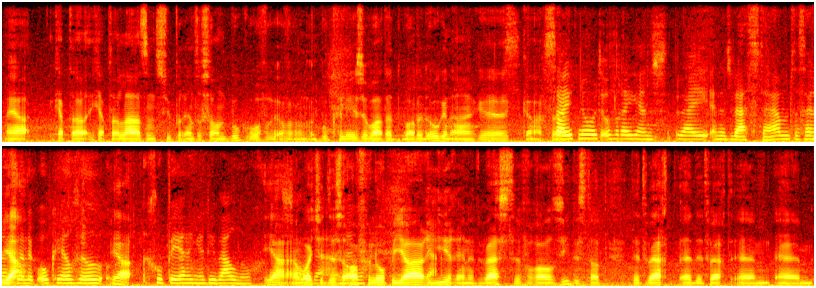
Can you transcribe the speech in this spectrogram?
Maar ja, ik, heb daar, ik heb daar laatst een super interessant boek over, een boek gelezen wat het, wat het ook in aangekaart Side note overigens, wij in het Westen, hè? want er zijn natuurlijk ook heel veel ja. groeperingen die wel nog... Ja, en wat je dus de afgelopen jaren hier in het Westen vooral ziet, is dat dit werd, uh, dit werd um, um,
